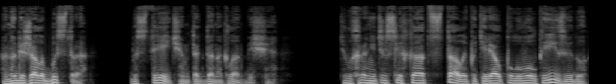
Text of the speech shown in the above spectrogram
Оно бежало быстро, быстрее, чем тогда на кладбище. Телохранитель слегка отстал и потерял полуволка из виду,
